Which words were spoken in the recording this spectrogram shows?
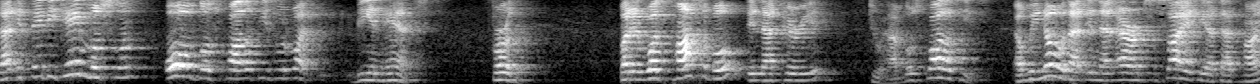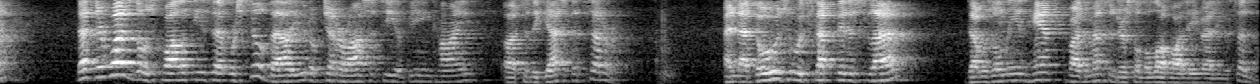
that if they became Muslim, all of those qualities would what? Be enhanced further. But it was possible in that period to have those qualities. And we know that in that Arab society at that time, that there was those qualities that were still valued of generosity, of being kind uh, to the guest, etc. And that those who accepted Islam, that was only enhanced by the Messenger sallallahu alaihi wasallam.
